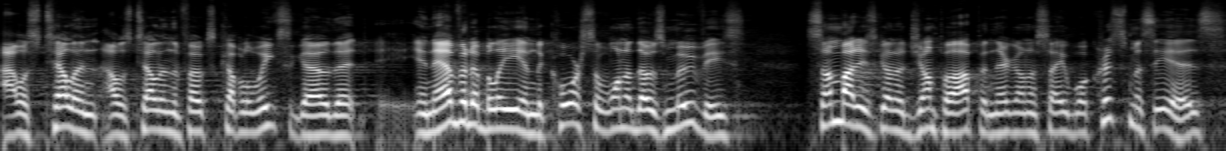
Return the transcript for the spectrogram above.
I was telling I was telling the folks a couple of weeks ago that inevitably in the course of one of those movies, somebody's going to jump up and they're going to say, "Well, Christmas is,"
